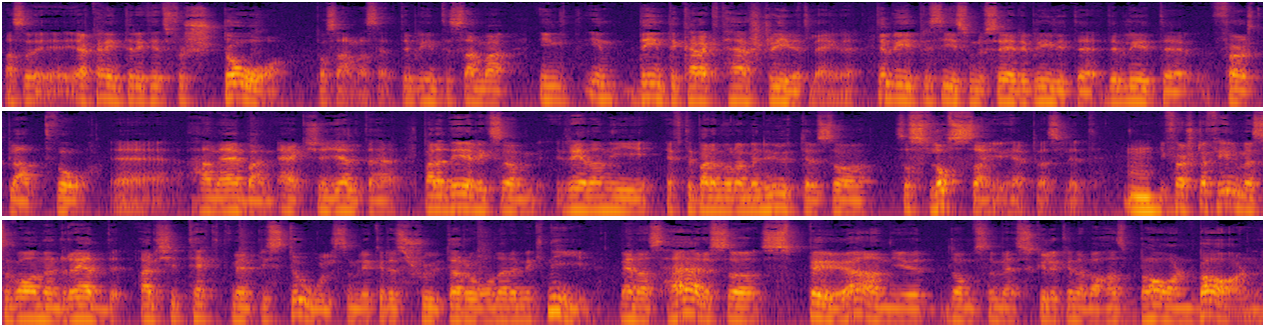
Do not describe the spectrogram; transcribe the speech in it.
Alltså, jag kan inte riktigt förstå på samma sätt. Det blir inte samma... In, in, det är inte karaktärsdrivet längre. Det blir precis som du säger, det blir lite, det blir lite First Blood 2. Eh, han är bara en actionhjälte här. Bara det liksom, redan i, efter bara några minuter så, så slåss han ju helt plötsligt. Mm. I första filmen så var han en rädd arkitekt med en pistol som lyckades skjuta rånare med kniv. Medan här så spöar han ju de som skulle kunna vara hans barnbarn.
